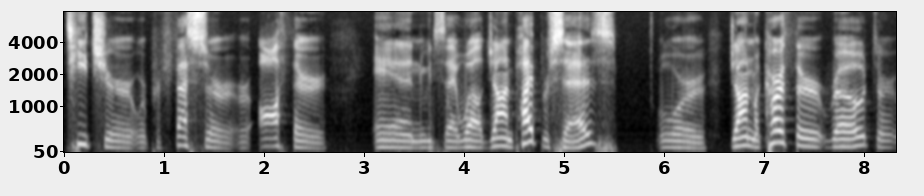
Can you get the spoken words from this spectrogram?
teacher or professor or author and we'd say well john piper says or john macarthur wrote or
